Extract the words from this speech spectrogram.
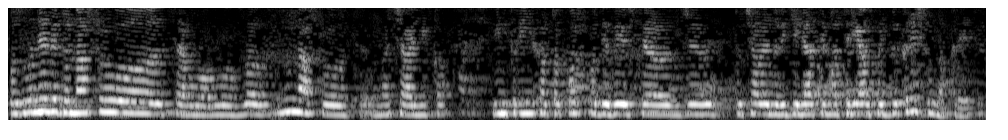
Позвонили до нашого цього, ну, нашого цього, начальника. Він приїхав, також подивився, вже почали виділяти матеріал, хоч би кришу накрити.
